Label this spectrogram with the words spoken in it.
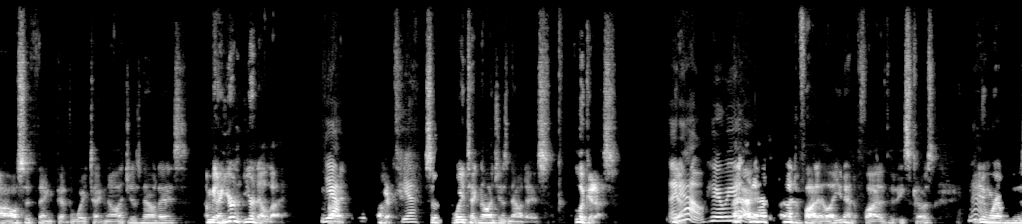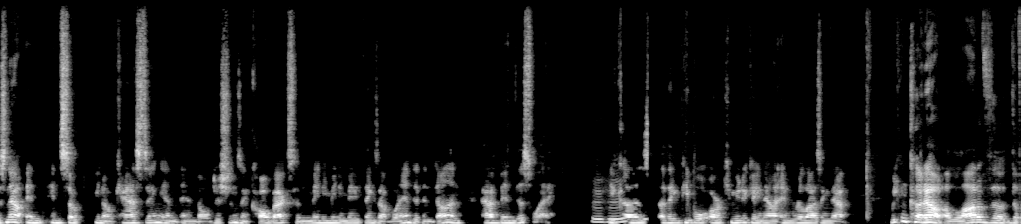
I also think that the way technology is nowadays. I mean, you're you're in LA, Yeah. right? Okay, Yeah. so the way technology is nowadays. Look at us. I Yeah. know. Here we I, I, are. didn't to, I, didn't have to fly to LA. You didn't have to fly to the East Coast. No. You didn't where able to do this now. And and so you know, casting and and auditions and callbacks and many many many things I've landed and done have been this way Mhm. because I think people are communicating now and realizing that we can cut out a lot of the the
